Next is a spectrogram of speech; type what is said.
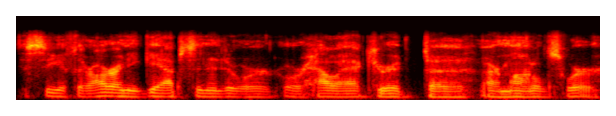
see if there are any gaps in it or or how accurate uh, our models were.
